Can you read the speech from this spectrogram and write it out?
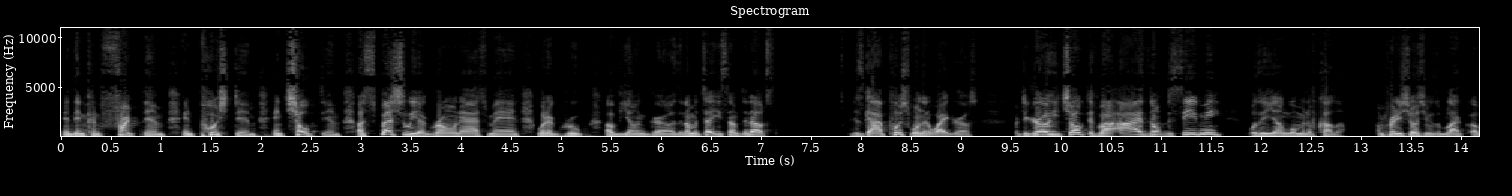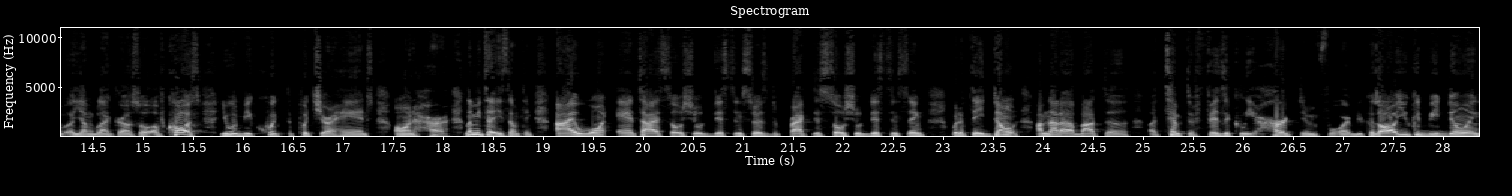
and then confront them and push them and choke them, especially a grown ass man with a group of young girls. And I'm going to tell you something else. This guy pushed one of the white girls, but the girl he choked, if my eyes don't deceive me, was a young woman of color. I'm pretty sure she was a black, a young black girl. So of course you would be quick to put your hands on her. Let me tell you something. I want anti-social distancers to practice social distancing, but if they don't, I'm not about to attempt to physically hurt them for it because all you could be doing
